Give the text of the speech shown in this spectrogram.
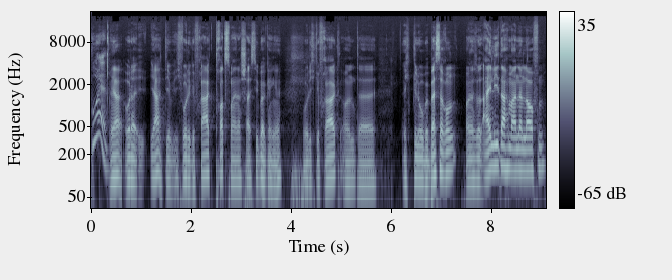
Cool. Ja, oder ja, die, ich wurde gefragt, trotz meiner scheiß Übergänge, wurde ich gefragt und äh, ich gelobe Besserung. Und es wird ein Lied nach dem anderen laufen.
